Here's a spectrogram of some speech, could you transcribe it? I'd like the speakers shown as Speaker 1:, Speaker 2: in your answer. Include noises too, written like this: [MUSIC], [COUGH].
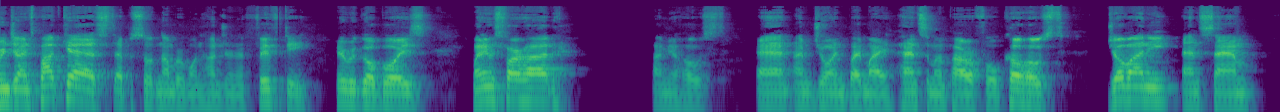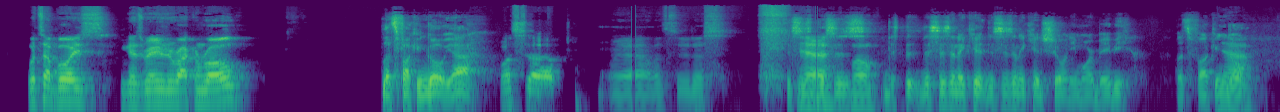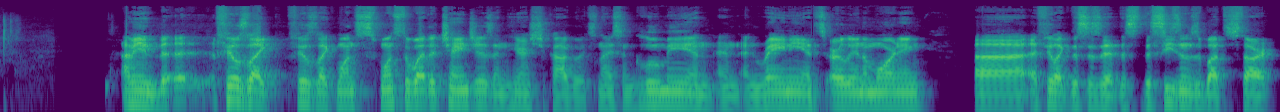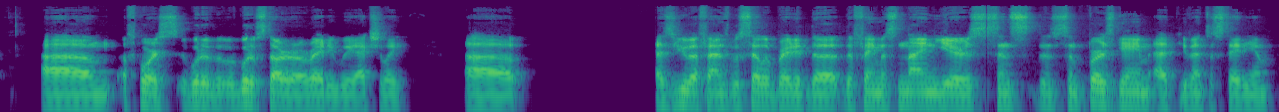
Speaker 1: Turin Giants Podcast, episode number 150. Here we go, boys. My name is Farhad. I'm your host, and I'm joined by my handsome and powerful co host, Giovanni and Sam. What's up, boys? You guys ready to rock and roll?
Speaker 2: Let's fucking go, yeah.
Speaker 3: What's up? Yeah, let's do this.
Speaker 2: This is
Speaker 1: Yeah,
Speaker 2: this is
Speaker 1: well-
Speaker 2: this, this isn't a kid this isn't a kid show anymore, baby. Let's fucking go.
Speaker 1: I mean, uh, it feels like feels like once once the weather changes, and here in Chicago, it's nice and gloomy and and, and rainy. It's early in the morning. Uh, I feel like this is it. This the season is about to start. Um, of course, it would have it would have started already. We actually, uh, as Juve fans, we celebrated the the famous nine years since the some first game at Juventus Stadium,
